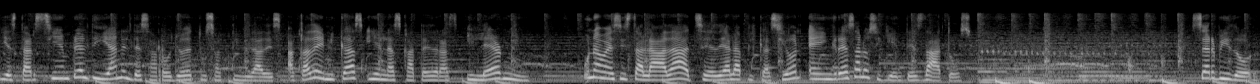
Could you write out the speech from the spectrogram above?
y estar siempre al día en el desarrollo de tus actividades académicas y en las cátedras e-learning. Una vez instalada, accede a la aplicación e ingresa los siguientes datos. Servidor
